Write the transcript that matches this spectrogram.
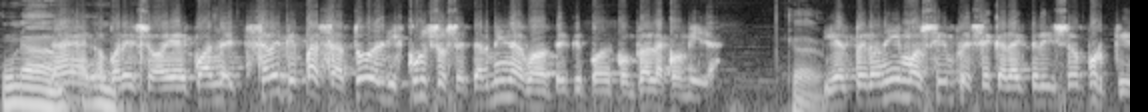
Una, bueno, por eso, eh, cuando, ¿sabes qué pasa? Todo el discurso se termina cuando te que comprar la comida. Claro. Y el peronismo siempre se caracterizó porque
